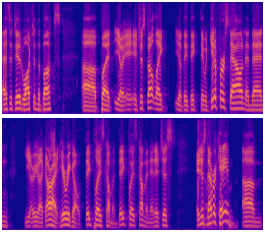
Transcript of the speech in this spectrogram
as it did watching the Bucs, uh, but you know, it, it just felt like you know they, they they would get a first down and then you know, you're like, all right, here we go, big plays coming, big plays coming, and it just it just never came. Um,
